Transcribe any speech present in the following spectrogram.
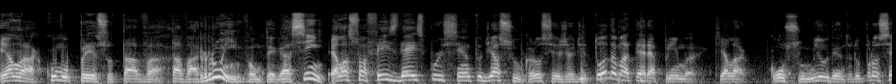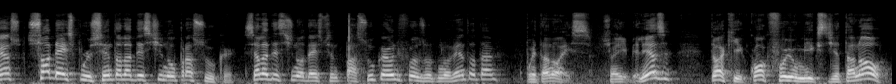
ela, como o preço estava tava ruim, vamos pegar assim, ela só fez 10% de açúcar, ou seja, de toda a matéria-prima que ela consumiu dentro do processo, só 10% ela destinou para açúcar. Se ela destinou 10% para açúcar, onde foi os outros 90%, Otávio? Foi etanóis. Isso aí, beleza? Então aqui, qual que foi o mix de etanol?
